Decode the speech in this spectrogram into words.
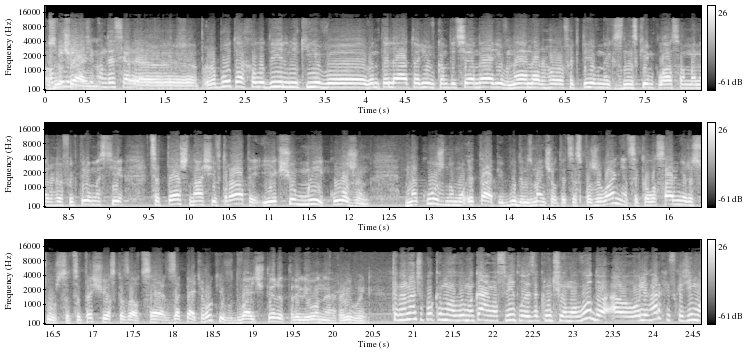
обігрівачі кондиціонери. Робота холодильників, вентиляторів, кондиціонерів, неенергоефективних з низьким класом енергоефективності це теж наші втрати. І якщо ми кожен на кожному етапі будемо зменшувати це споживання, це колосальні ресурси. Це те, що я сказав. Це за 5 років 2,4 трильйони гривень. Тим не менше, поки ми вимикаємо світло і закручуємо воду, а олігархи, скажімо,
